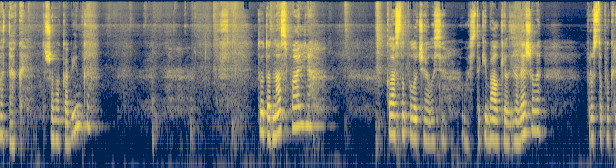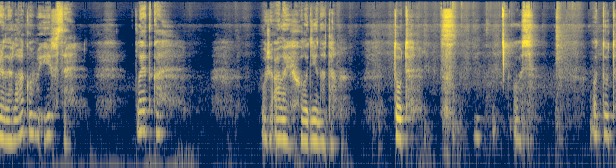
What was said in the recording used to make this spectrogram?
Отак. Душова кабінка. Тут одна спальня. Класно вийшло. Ось такі балки залишили. Просто покрили лаком і все. Плитка. Боже, але й холодіна там. Тут. Ось. Отут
